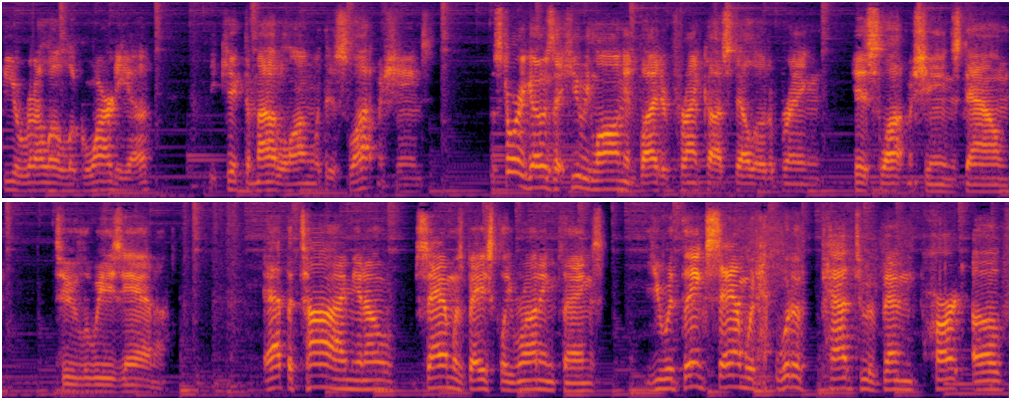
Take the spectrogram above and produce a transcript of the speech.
Fiorello LaGuardia. He kicked him out along with his slot machines. The story goes that Huey Long invited Frank Costello to bring his slot machines down to Louisiana. At the time, you know, Sam was basically running things. You would think Sam would would have had to have been part of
